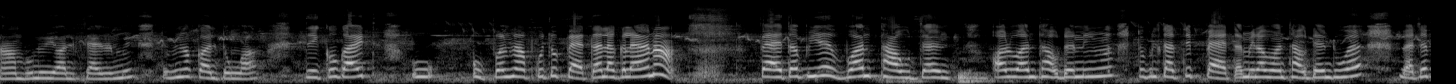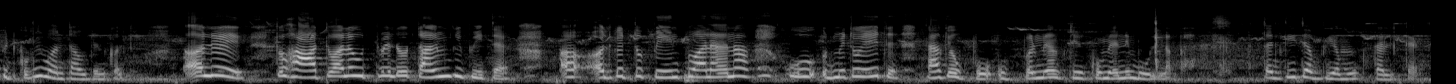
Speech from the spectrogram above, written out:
नाम बोलो ये वाले चैनल में तो मैं कर दूँगा। देखो गाइस ऊपर में आपको जो पैसा लग रहा है ना, पैसा भी है वन थाउज़ेंड और वन थाउज़ेंड नहीं हुआ तो सबसे पैसा मेरा वन थाउज़ेंड हुआ है, वैसे फिर को भी वन थाउज़ेंड कर दो। अरे तो हाथ वाला उसमें तो टाइम की पीते है। और जो पेंट वाला है ना, वो उनमें तो ये ताकि ऊपर में अब देखो मैंने बोल रखा तलती तब भी हम तलते हैं।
